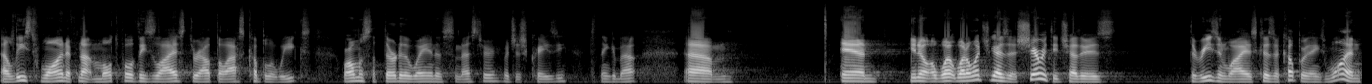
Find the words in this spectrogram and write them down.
at least one, if not multiple, of these lies throughout the last couple of weeks. We're almost a third of the way into the semester, which is crazy to think about. Um, and, you know, what, what I want you guys to share with each other is the reason why is because a couple of things. One,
